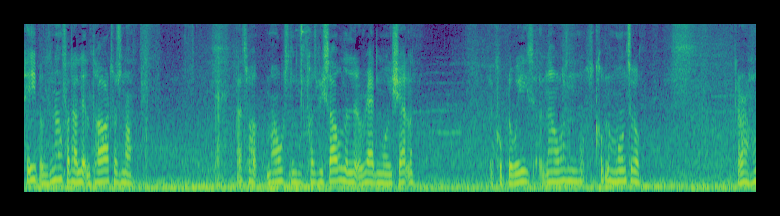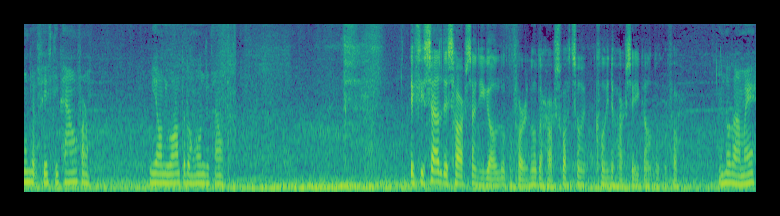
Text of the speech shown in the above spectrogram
people, you know, for their little daughters now. That's what most of them, because we sold a little red and white Shetland a couple of weeks, no, it wasn't, it was a couple of months ago. They were £150 for them. We only wanted £100. If you sell this horse and you go looking for another horse, what sort- kind of horse are you going looking for? Another mare.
